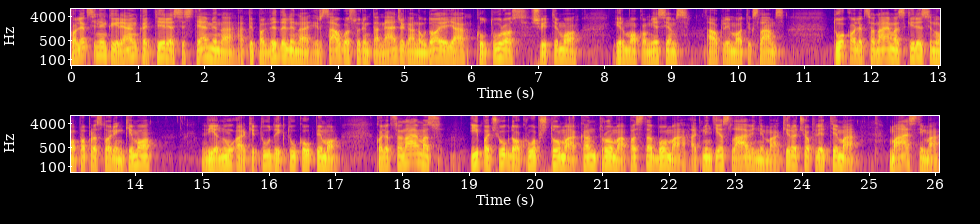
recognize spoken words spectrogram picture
Kolekcininkai renka, tyria, sistemina, apipavydalina ir saugo surinktą medžiagą, naudoja ją kultūros, švietimo ir mokomiesiems auklėjimo tikslams. Tuo kolekcionavimas skiriasi nuo paprasto rinkimo, vienų ar kitų daiktų kaupimo. Kolekcionavimas ypač ūkdo kruopštumą, kantrumą, pastabumą, atminties lavinimą, kiračio plėtimą, mąstymą.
